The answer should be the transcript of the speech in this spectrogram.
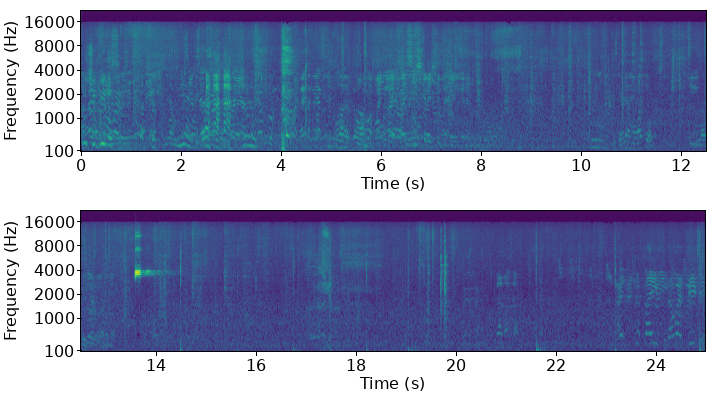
Просто, блядь, ебучий вынос. Что стоишь? Давай, двигайся.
